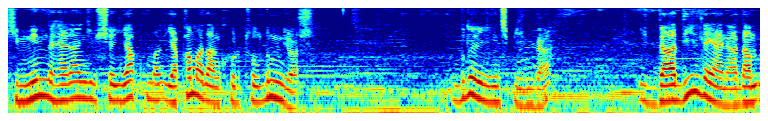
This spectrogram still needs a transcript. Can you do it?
Kimliğimle herhangi bir şey yapma, yapamadan kurtuldum diyor. Bu da ilginç bir iddia. İddia değil de yani adam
